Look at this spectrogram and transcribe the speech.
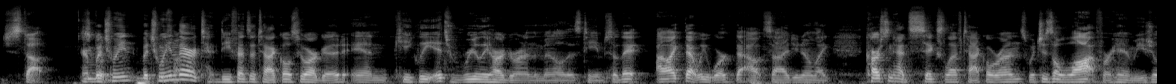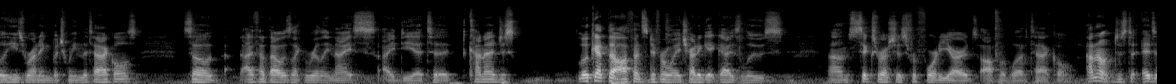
just stop. Just And between between their t- defensive tackles who are good and Kuechly, it's really hard to run in the middle of this team. So they, I like that we work the outside. You know, like Carson had six left tackle runs, which is a lot for him. Usually he's running between the tackles. So I thought that was like a really nice idea to kind of just look at the offense a different way, try to get guys loose. Um, six rushes for 40 yards off of left tackle. I don't know, just it's,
